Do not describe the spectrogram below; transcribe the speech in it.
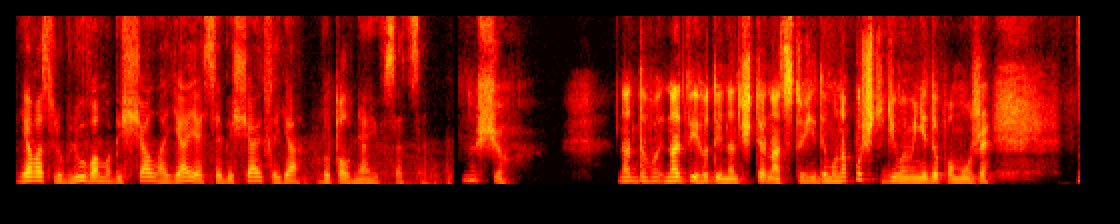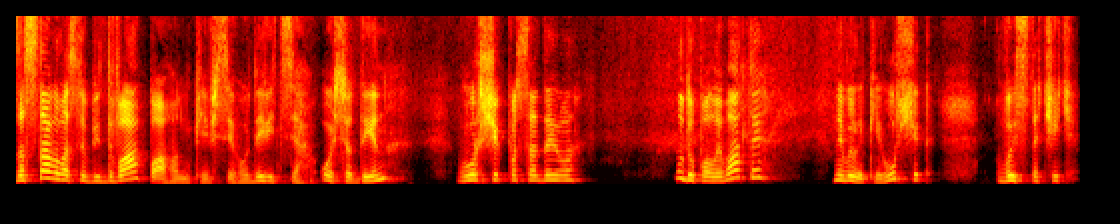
Я вас люблю, вам обіщала, я, якщо обіщаєте, я виповняю все це. Ну що, на, дв... на дві години, на 14 їдемо на почту, Діма мені допоможе. Заставила собі два пагонки всього. Дивіться, ось один горщик посадила. Буду поливати. Невеликий горщик вистачить.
